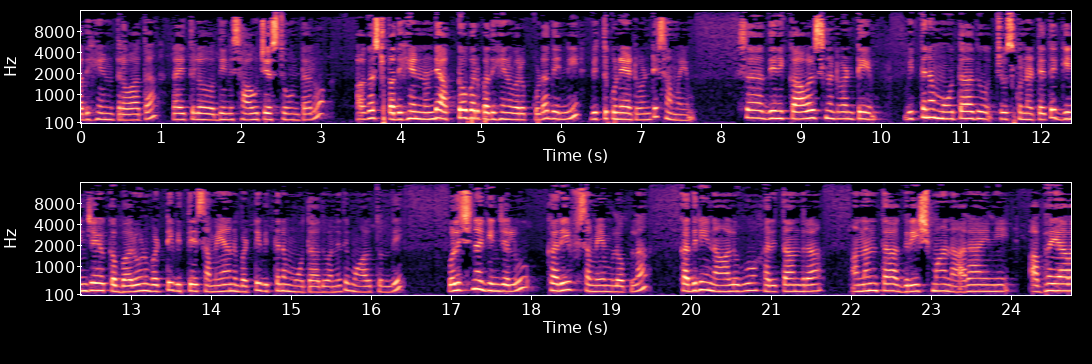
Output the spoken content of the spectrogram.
పదిహేను తర్వాత రైతులు దీన్ని సాగు చేస్తూ ఉంటారు. ఆగస్టు పదిహేను నుండి అక్టోబర్ పదిహేను వరకు కూడా దీన్ని విత్తుకునేటువంటి సమయం. సో దీనికి కావలసినటువంటి విత్తన మోతాదు చూసుకున్నట్టయితే గింజ యొక్క బరువును బట్టి విత్తే సమయాన్ని బట్టి విత్తన మోతాదు అనేది మారుతుంది. ఒలిచిన గింజలు ఖరీఫ్ సమయం లోపల కదిరి నాలుగు హరితాంధ్ర అనంత గ్రీష్మ నారాయణి అభయ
